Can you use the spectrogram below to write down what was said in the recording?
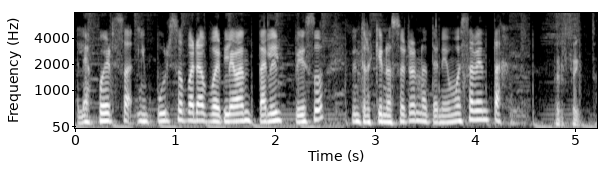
la fuerza, impulso para poder levantar el peso, mientras que nosotros no tenemos esa ventaja. Perfecto.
